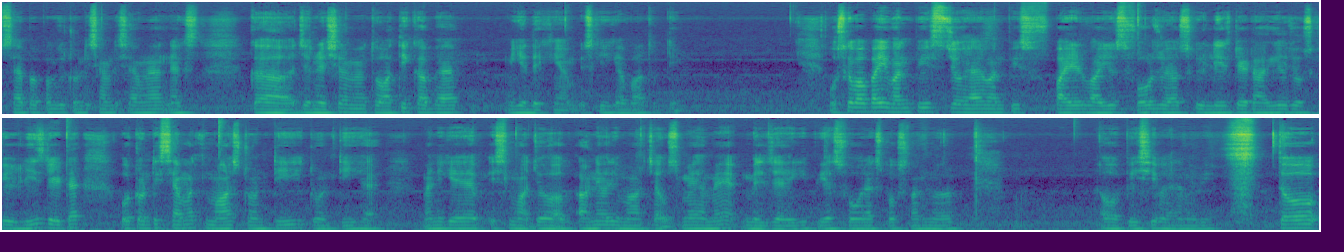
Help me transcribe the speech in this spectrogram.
سائبر پنک جو ٹوئنٹی سیونٹی سیون ہے نیکسٹ جنریشن میں تو آتی کب ہے؟ یہ دیکھیں اب اس کی کیا بات ہوتی۔ ہے اس کے بعد بھائی ون پیس جو ہے ون پیس پائر وائرس فور جو ہے، اس کی ریلیز ڈیٹ آ گئی ہے۔ جو اس کی ریلیز ڈیٹ ہے، وہ twenty seventh March twenty twenty ہے۔ میں نے کہ اس جو آنے والی مارچ ہے، اس میں ہمیں مل جائے گی P S four Xbox one اور اور پی سی وغیرہ میں بھی۔ تو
